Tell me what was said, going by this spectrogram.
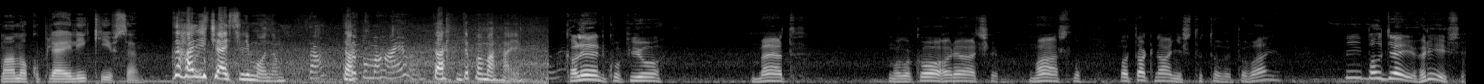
мама купляє ліки і все. Взагалі чай з лимоном. Так? Так. Допомагаємо? Так, допомагає. Калинку п'ю, мед, молоко гаряче, масло. Отак на ніч то, то випиваю. І балдею, гріюся.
